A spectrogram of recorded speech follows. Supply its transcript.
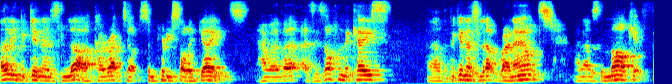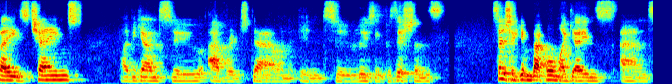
early beginner's luck, I racked up some pretty solid gains. However, as is often the case, uh, the beginner's luck ran out, and as the market phase changed, I began to average down into losing positions, essentially giving back all my gains and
